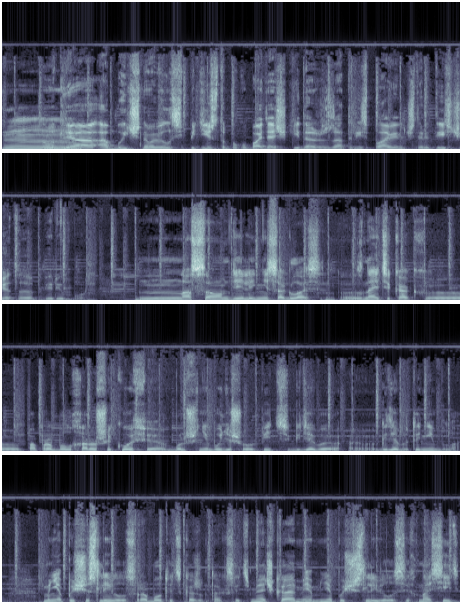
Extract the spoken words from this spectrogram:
Ну, для обычного велосипедиста покупать очки даже за 3,5-4 тысячи – это перебор. На самом деле не согласен. Знаете как, э, попробовал хороший кофе, больше не будешь его пить где бы, э, где бы ты ни было. Мне посчастливилось работать, скажем так, с этими очками, мне посчастливилось их носить,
